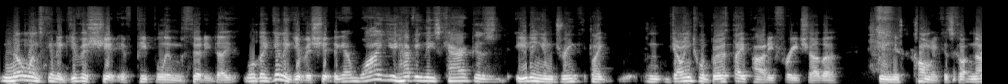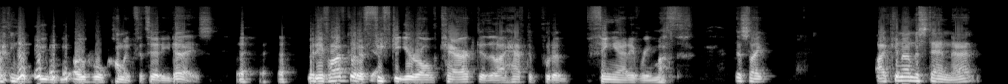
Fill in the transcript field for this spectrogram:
No one's going to give a shit if people in the 30 days, well, they're going to give a shit. They're going, why are you having these characters eating and drinking, like going to a birthday party for each other in this comic? It's got nothing to do with the overall comic for 30 days. But if I've got a 50 year old character that I have to put a thing out every month, it's like, I can understand that.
